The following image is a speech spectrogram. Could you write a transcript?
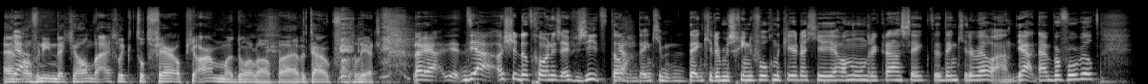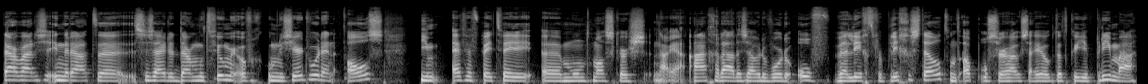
En Ja. bovendien dat je handen eigenlijk tot ver op je arm eh, doorlopen. Heb ik daar ook van geleerd. Nou ja, ja, als je dat gewoon eens even ziet, dan Ja. denk, je, denk je er misschien de volgende keer dat je je handen onder de kraan steekt, eh, denk je er wel aan. Ja, nou bijvoorbeeld, daar waren ze inderdaad, eh, ze zeiden daar moet veel meer over gecommuniceerd worden. En als die FFP2-mondmaskers nou ja, aangeraden zouden worden of wellicht verplicht gesteld, want Ab Osterhaus zei ook dat kun je prima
